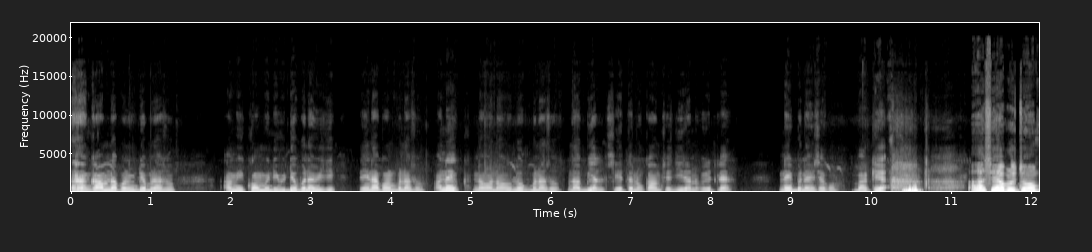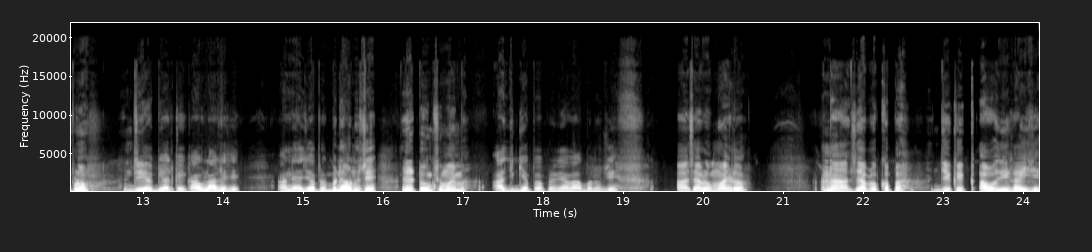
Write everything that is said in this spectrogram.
ગામના પણ વીડિયો બનાવશું. અમે કોમેડી વીડિયો બનાવી છીએ, તેના પણ બનાવશું. અનેક નવા નવા વ્લોગ બનાવશું. નબિયાલ શેતરનું કામ છે, જીરાનું એટલે નહીં બનાવી શકો. બાકી આ છે આપણું ઝોંપડું. જે અભ્યાલ કંઈક આવું લાગે છે. અને હજુ આપણે બનાવવાનું છે. અને ટૂંક સમયમાં આ જગ્યા પર આપણે રહેવા આવવાનું છે. આ છે આપણો માછડો. અને આ છે આપણો કપા. જે કંઈક આવો દેખાય છે.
